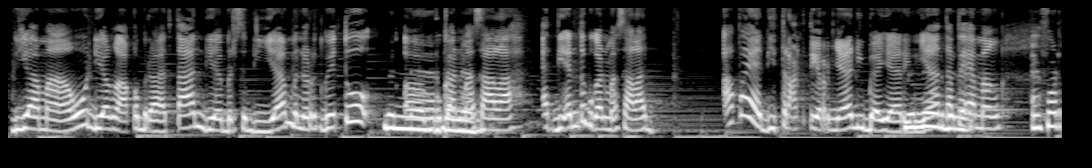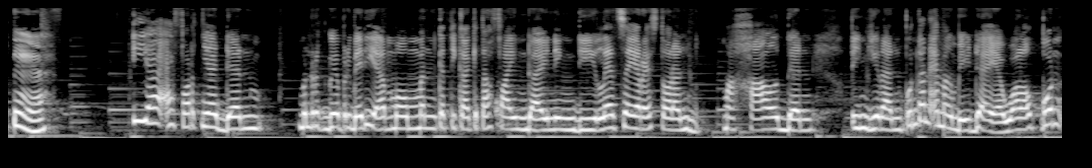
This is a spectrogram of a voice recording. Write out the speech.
dia mau dia nggak keberatan dia bersedia menurut gue itu Bener, uh, bukan bener. masalah at the end tuh bukan masalah apa ya ditraktirnya dibayarinnya Bener, tapi bener. emang effortnya ya iya effortnya dan menurut gue pribadi ya momen ketika kita fine dining di let's say restoran mahal dan pinggiran pun kan emang beda ya walaupun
